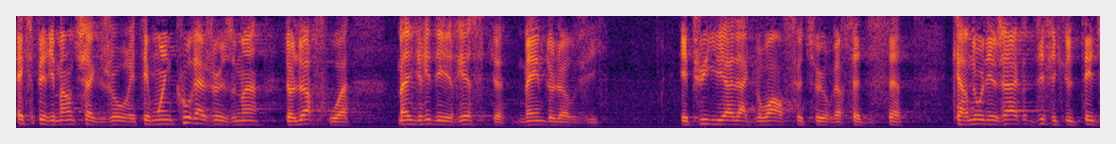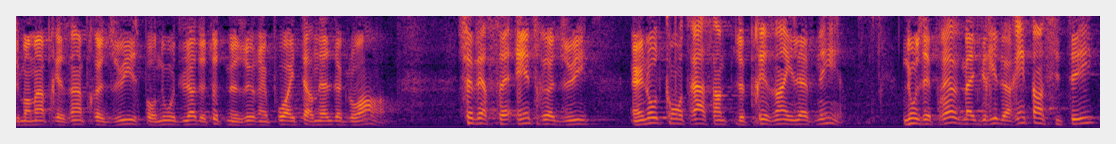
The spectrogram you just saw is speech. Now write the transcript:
expérimentent chaque jour et témoignent courageusement de leur foi, malgré des risques même de leur vie. Et puis il y a la gloire future, verset 17. Car nos légères difficultés du moment présent produisent pour nous, au-delà de toute mesure, un poids éternel de gloire. Ce verset introduit un autre contraste entre le présent et l'avenir. Nos épreuves, malgré leur intensité,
